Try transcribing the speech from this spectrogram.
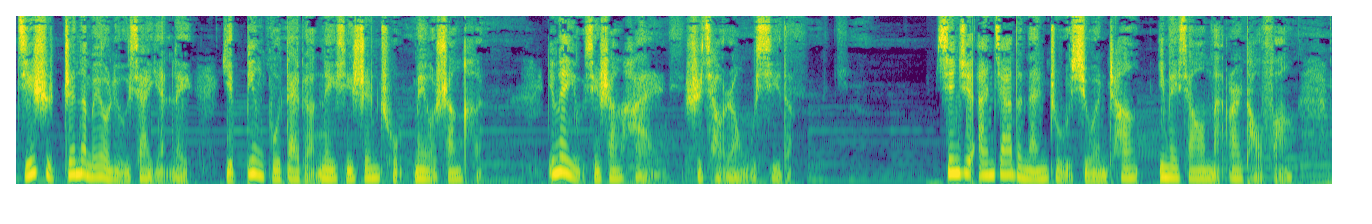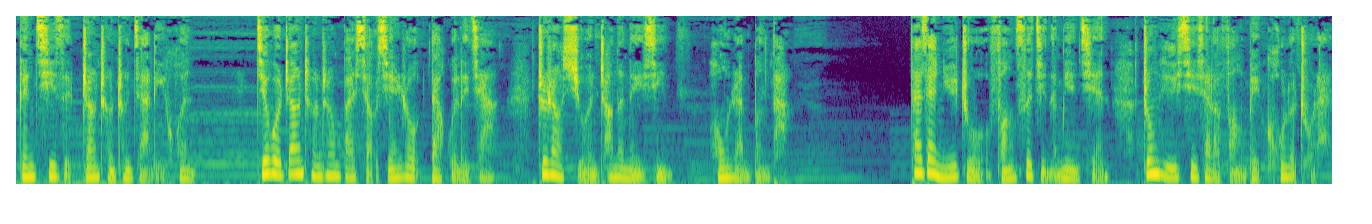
即使真的没有流下眼泪，也并不代表内心深处没有伤痕，因为有些伤害是悄然无息的。新剧《安家》的男主许文昌，因为想要买二套房，跟妻子张程程假离婚，结果张程程把小鲜肉带回了家。这让许文昌的内心轰然崩塌。他在女主房似锦的面前，终于卸下了防备，哭了出来。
